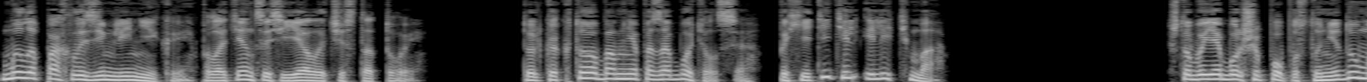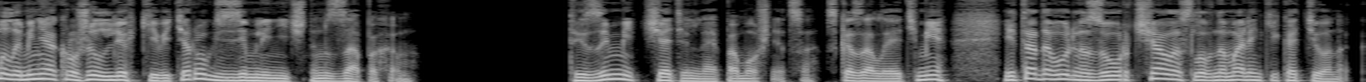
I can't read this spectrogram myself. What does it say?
Мыло пахло земляникой, полотенце сияло чистотой. Только кто обо мне позаботился, похититель или тьма? Чтобы я больше попусту не думала, меня окружил легкий ветерок с земляничным запахом. «Ты замечательная помощница», — сказала я тьме, и та довольно заурчала, словно маленький котенок.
